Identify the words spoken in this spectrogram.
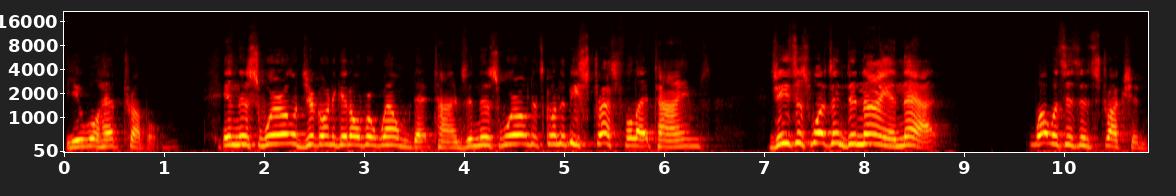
you will have trouble. In this world, you're going to get overwhelmed at times. In this world, it's going to be stressful at times. Jesus wasn't denying that. What was his instruction?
